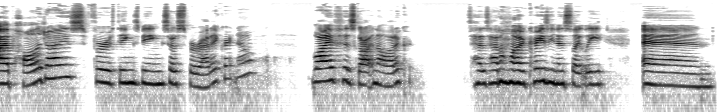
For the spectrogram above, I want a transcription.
I apologize for things being so sporadic right now. Life has gotten a lot of has had a lot of craziness lately and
